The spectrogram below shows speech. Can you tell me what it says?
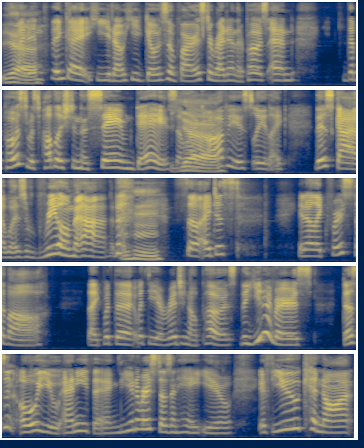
Yeah. I didn't think I, he, you know, he'd go so far as to write another post, and the post was published in the same day. So like, obviously, like this guy was real mad. hmm So I just, you know, like first of all, like with the with the original post, the universe doesn't owe you anything. The universe doesn't hate you. If you cannot,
